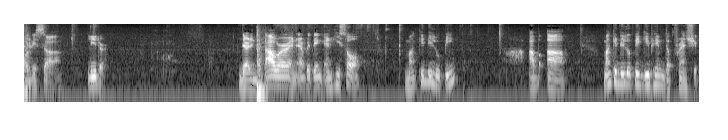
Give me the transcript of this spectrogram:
or this uh, leader they're in the tower and everything and he saw monkey D. Luffy uh, uh, monkey D. Luffy give him the friendship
